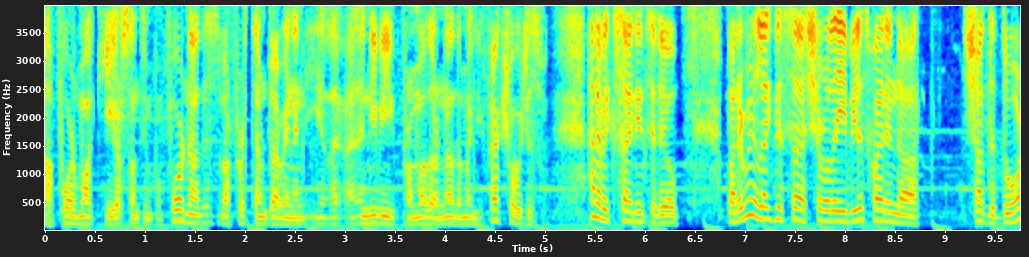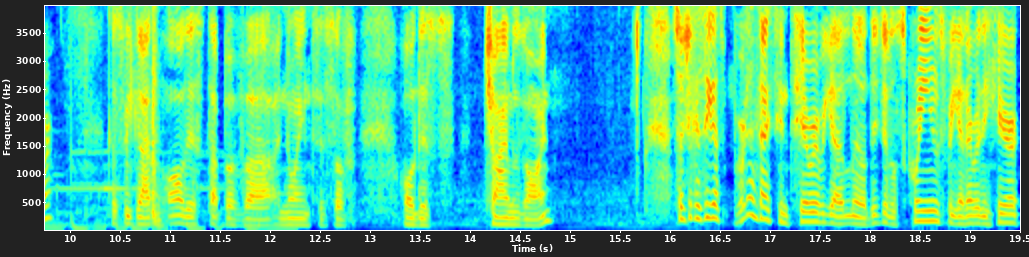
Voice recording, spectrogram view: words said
a Ford Mach-E or something from Ford. Now, this is my first time driving an, an EV from other another manufacturer, which is kind of exciting to do. But I really like this uh, Chevrolet EV. Let's go ahead and uh, shut the door because we got all this type of uh, annoyances of all this chimes going so as you can see guys really nice interior. We got little digital screens. We got everything here.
